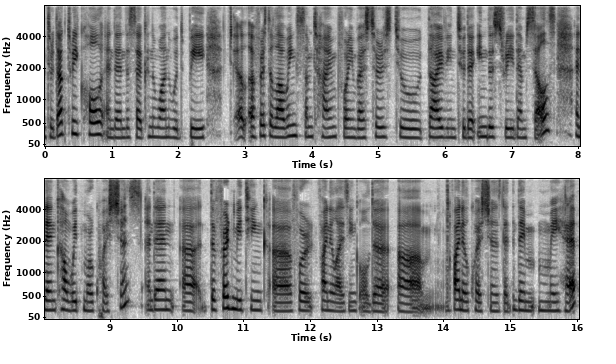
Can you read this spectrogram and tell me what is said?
introductory call, and then the second one would be uh, uh, first allowing some time for investors to dive into the industry themselves, and then come with more questions, and then uh, the third meeting uh, for finalizing all the um, final questions that they may have,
